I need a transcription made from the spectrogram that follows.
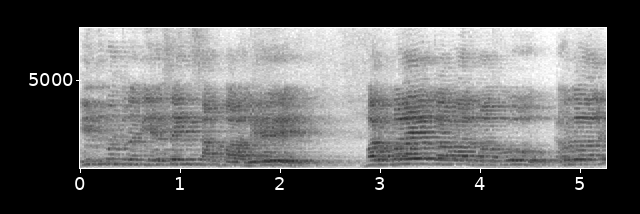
నీతిమంతుడని ఏ సైని చంపాలి. బర్పాయే కావాలి మాకు. ఎవరు కావాలి?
